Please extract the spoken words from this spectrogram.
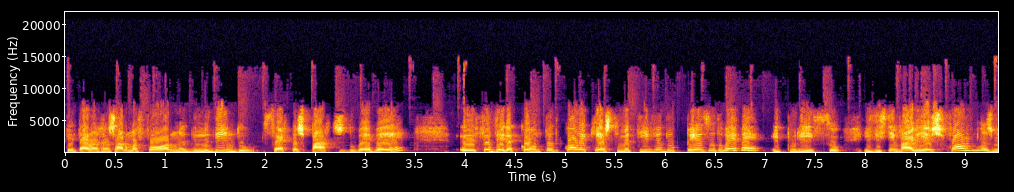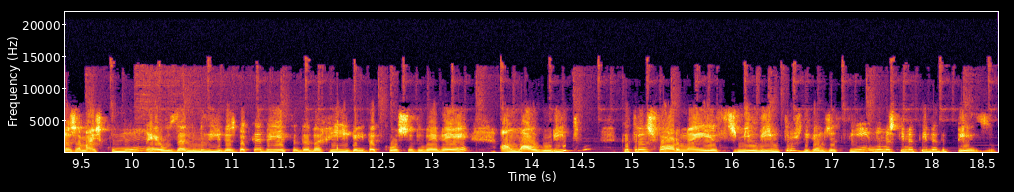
tentaram arranjar uma forma de, medindo certas partes do bebê, eh, fazer a conta de qual é que é a estimativa do peso do bebê. E por isso, existem várias fórmulas, mas a mais comum é usando medidas da cabeça, da barriga e da coxa do bebê, há um algoritmo que transforma esses milímetros, digamos assim, numa estimativa de peso.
